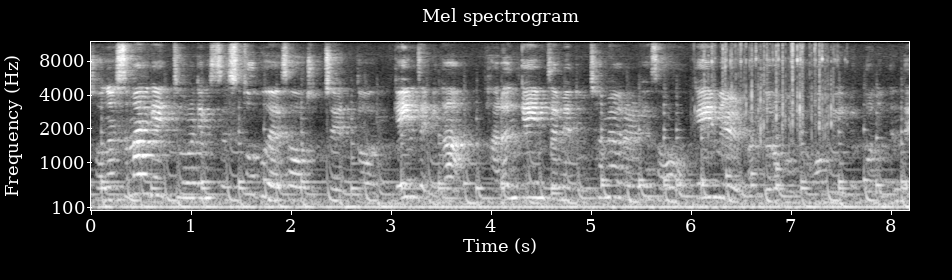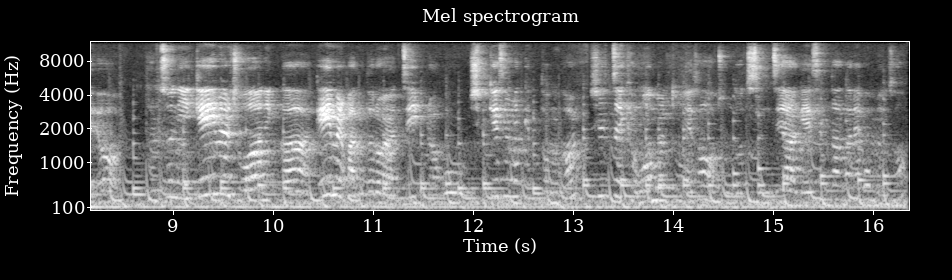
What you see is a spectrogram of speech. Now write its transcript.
저는 스마일게이트 홀딩스 스토브에서 주최했던 game jam이나 다른 game jam에도 참여를 해서 게임을 만들어 본 경험이 몇 번 있는데 요. 단순히 게임을 좋아하니까 게임을 만들어야지 라고 쉽게 생각했던 걸 실제 경험을 통해서 좀 더 진지하게 생각을 해보면서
